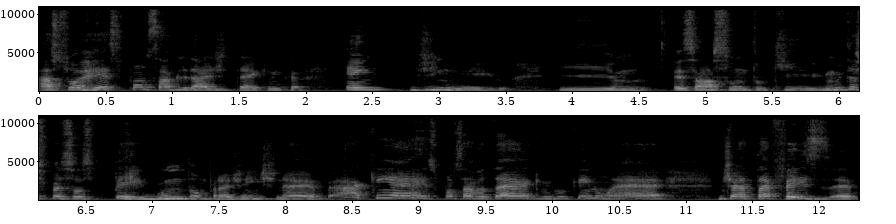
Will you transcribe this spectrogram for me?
a sua responsabilidade técnica em dinheiro. E esse é um assunto que muitas pessoas perguntam pra gente, né? Ah, quem é responsável técnico, quem não é? Gente até fez, é,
